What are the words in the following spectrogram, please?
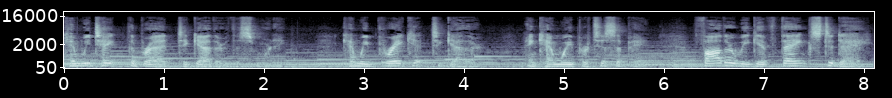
Can we take the bread together this morning? Can we break it together? And can we participate? Father, we give thanks today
